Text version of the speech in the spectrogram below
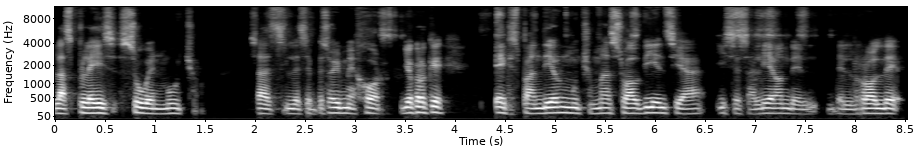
las plays suben mucho. O sea, es- les empezó a ir mejor. Yo creo que expandieron mucho más su audiencia y se salieron del, del rol de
